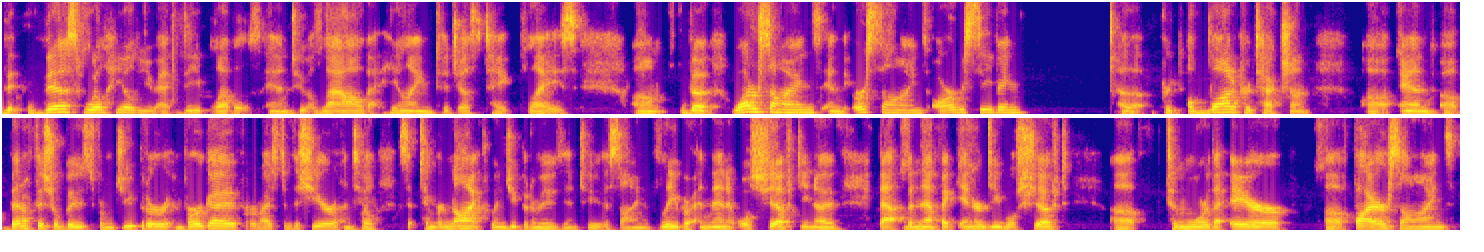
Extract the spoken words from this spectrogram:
th- this will heal you at deep levels and to allow that healing to just take place. Um, the water signs and the earth signs are receiving a, a lot of protection uh, and uh, beneficial boost from Jupiter and Virgo for most of this year until September 9th when Jupiter moves into the sign of Libra. And then it will shift, you know, that benefic energy will shift uh, to more the air, uh, fire signs.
